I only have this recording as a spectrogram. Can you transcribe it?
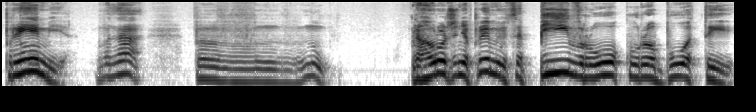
Премія, вона е, ну, нагородження премією це півроку роботи.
